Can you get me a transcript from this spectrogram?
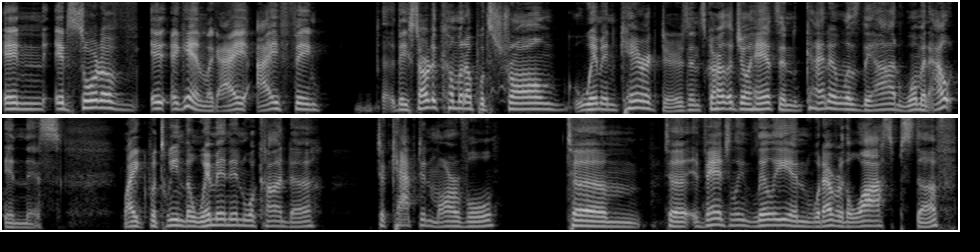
And it's sort of it, again, like I, I think they started coming up with strong women characters, and Scarlett Johansson kind of was the odd woman out in this, like between the women in Wakanda, to Captain Marvel, to um, to Evangeline Lilly and whatever the Wasp stuff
